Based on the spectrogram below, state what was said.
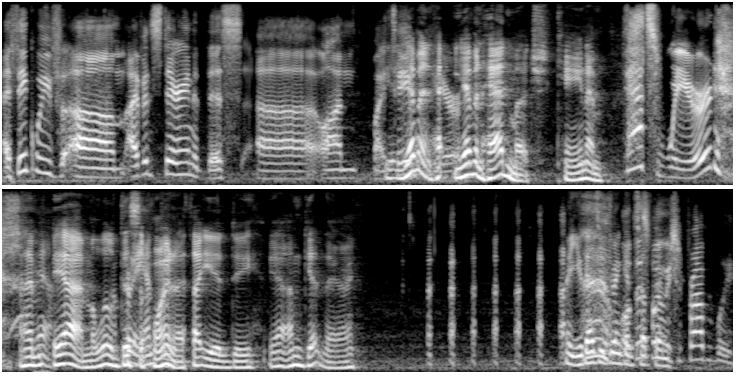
I think we've um, I've been staring at this uh, on my You, table haven't here. you haven't had much, Kayne. I'm That's weird. I'm Yeah. yeah, I'm a little pretty disappointed. I thought you'd be yeah, I'm getting there. No, you guys are well, drinking at this point, something we should probably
